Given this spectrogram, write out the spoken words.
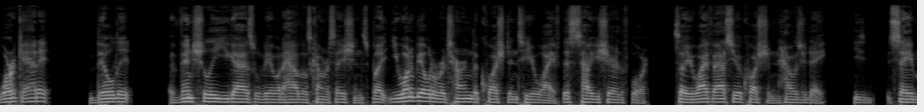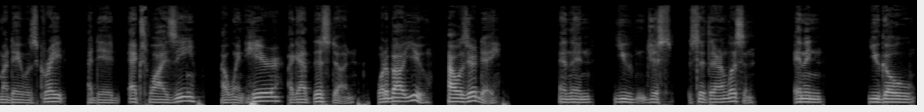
Work at it, build it. Eventually, you guys will be able to have those conversations, but you want to be able to return the question to your wife. This is how you share the floor. So, your wife asks you a question How was your day? You say, My day was great. I did X, Y, Z. I went here. I got this done. What about you? How was your day? And then you just sit there and listen. And then you go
